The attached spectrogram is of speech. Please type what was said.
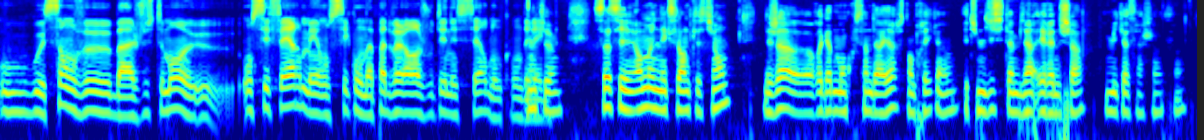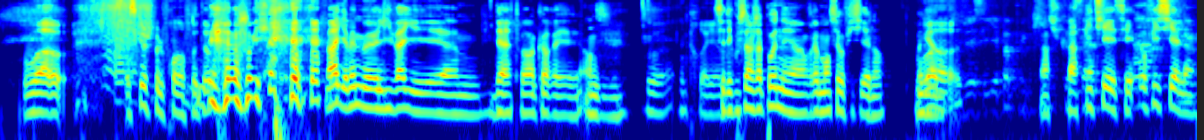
ou ça on veut, bah justement, euh, on sait faire, mais on sait qu'on n'a pas de valeur ajoutée nécessaire, donc on délègue. Ça c'est vraiment une excellente question. Déjà, euh, regarde mon coussin derrière, je t'en prie quand même. Et tu me dis si t'aimes bien Eren Shah, Mikasa Shah, ça. Waouh Est-ce que je peux le prendre en photo? Oui. Bah, il y a même euh, Levi et, euh, derrière toi encore et Andy. incroyable. C'est des coussins japonais, hein. vraiment c'est officiel. Hein. Regarde. Ah, par pitié, c'est officiel. Hein.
